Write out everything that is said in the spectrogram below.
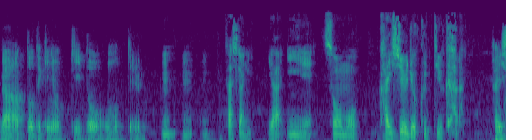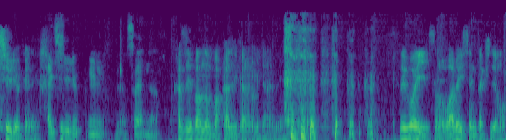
が圧倒的に大きいと思ってる。うんうんうん。確かに。いや、いいね。そう思う。回収力っていうか、回収力やね。回収力、うん。そうやんな。火事場のバカ力みたいなね。すごい、その悪い選択肢でも、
